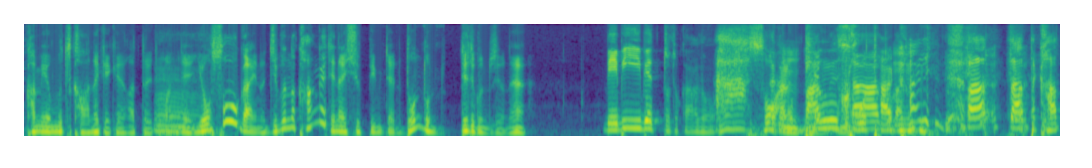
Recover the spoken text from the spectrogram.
紙おむつ買わなきゃいけなかったりとかね、うん予想外の自分の考えてない出費みたいなのどんどん出てくるんですよね。ベビーベッドとか、あのああ、そう、の、バウンサーとかあったあった、買っ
